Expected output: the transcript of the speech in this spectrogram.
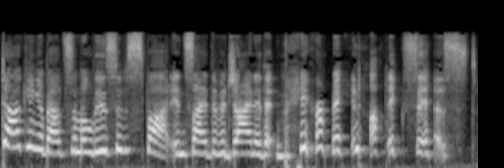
talking about some elusive spot inside the vagina that may or may not exist?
